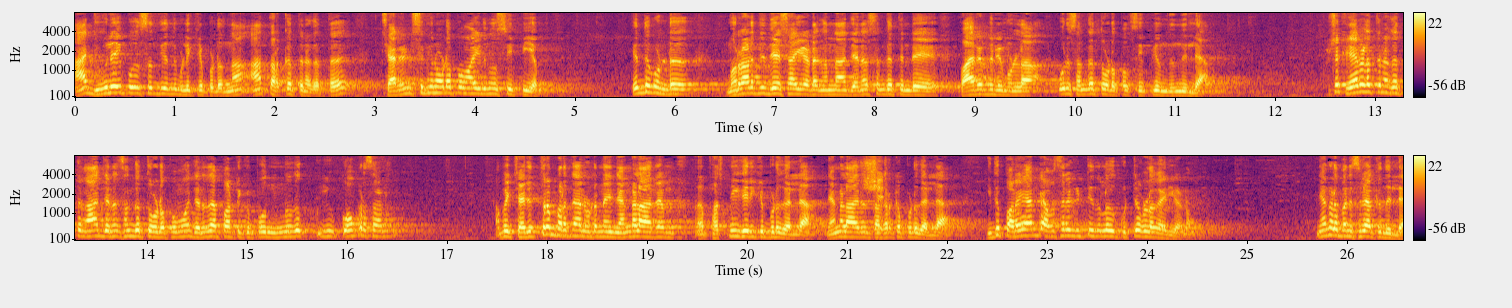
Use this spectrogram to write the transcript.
ആ ജൂലൈ പ്രതിസന്ധി എന്ന് വിളിക്കപ്പെടുന്ന ആ തർക്കത്തിനകത്ത് ചരൺ സിംഗിനോടൊപ്പമായിരുന്നു സി പി എം. എന്തുകൊണ്ട് മൊറാർജി ദേശായി അടങ്ങുന്ന ജനസംഘത്തിന്റെ പാരമ്പര്യമുള്ള ഒരു സംഘത്തോടൊപ്പം സി പി എം നിന്നില്ല? പക്ഷെ കേരളത്തിനകത്ത് ആ ജനസംഘത്തോടൊപ്പമോ ജനതാ പാർട്ടിക്കൊപ്പമോ നിന്നത് ഈ കോൺഗ്രസ് ആണ് അപ്പോൾ ചരിത്രം പറഞ്ഞാൽ ഉടനെ ഞങ്ങളാരും ഭസ്മീകരിക്കപ്പെടുകയല്ല ഞങ്ങളാരും തകർക്കപ്പെടുകയല്ല. ഇത് പറയാൻ അവസരം കിട്ടി എന്നുള്ളത് കുറ്റമുള്ള കാര്യമാണോ? ഞങ്ങൾ മനസ്സിലാക്കുന്നില്ല.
